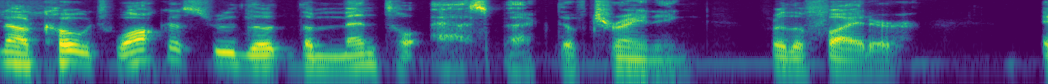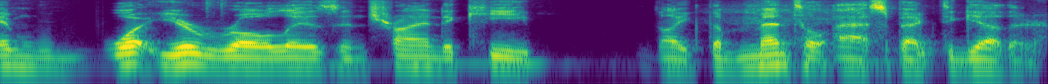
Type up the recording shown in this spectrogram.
now, coach, walk us through the the mental aspect of training for the fighter, and what your role is in trying to keep like the mental aspect together.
